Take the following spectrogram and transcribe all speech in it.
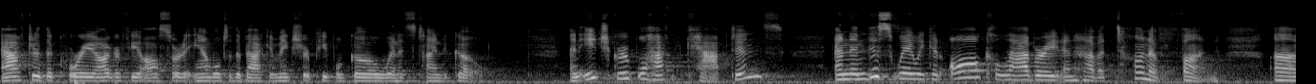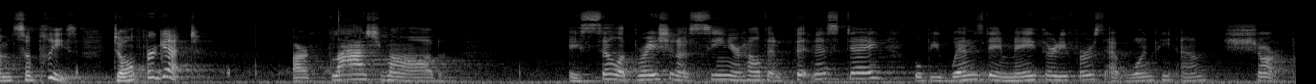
after the choreography, I'll sort of amble to the back and make sure people go when it's time to go. And each group will have captains. And in this way, we can all collaborate and have a ton of fun. Um, so please, don't forget our flash mob, a celebration of Senior Health and Fitness Day will be Wednesday, May 31st at 1 p.m. sharp.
